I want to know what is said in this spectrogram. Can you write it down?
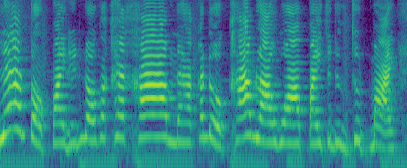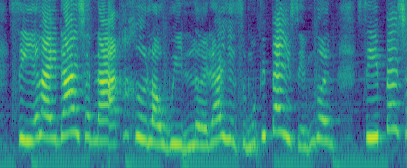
และอันต่อไปเดี๋ยวน้องก็แค่ข้ามนะคะกระโดด ลาวาไปจนถึงจุดหมาย สีอะไรได้ชนะก็คือเราวินเลยนะอย่างสมมติพี่แป้งอยู่สีเงิน สีแป้งช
